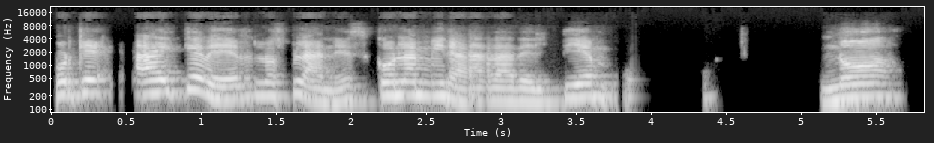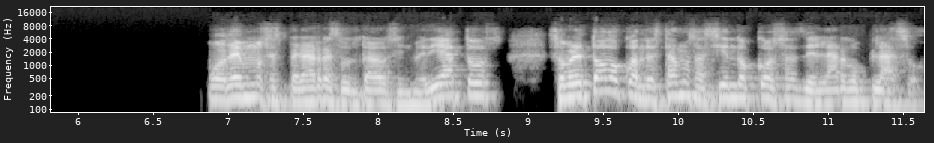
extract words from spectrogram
porque hay que ver los planes con la mirada del tiempo. No podemos esperar resultados inmediatos, sobre todo cuando estamos haciendo cosas de largo plazo.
